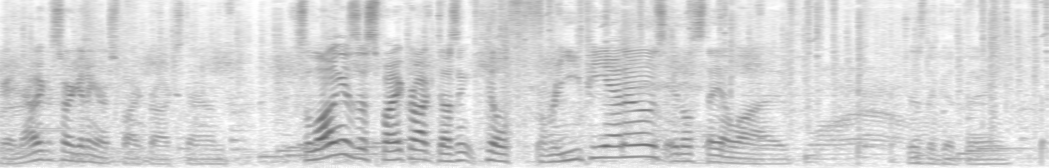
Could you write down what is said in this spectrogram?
Was now we can start getting our spike rocks down. So long as the spike rock doesn't kill three pianos, it'll stay alive. Which is the good thing.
